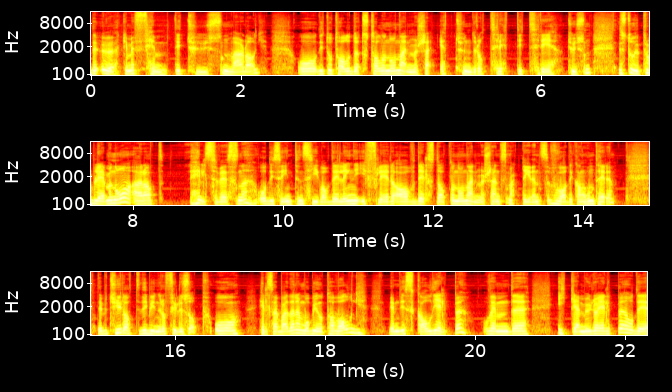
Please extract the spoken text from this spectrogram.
Det øker med 50 000 hver dag. Og de totale dødstallene nå nærmer seg 133 000. Det store problemet nå er at helsevesenet og disse intensivavdelingene i flere av delstatene nå nærmer seg en smertegrense for hva de kan håndtere. Det betyr at de begynner å fylles opp, og helsearbeiderne må begynne å ta valg hvem de skal hjelpe, og hvem det ikke er mulig å hjelpe. og Det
